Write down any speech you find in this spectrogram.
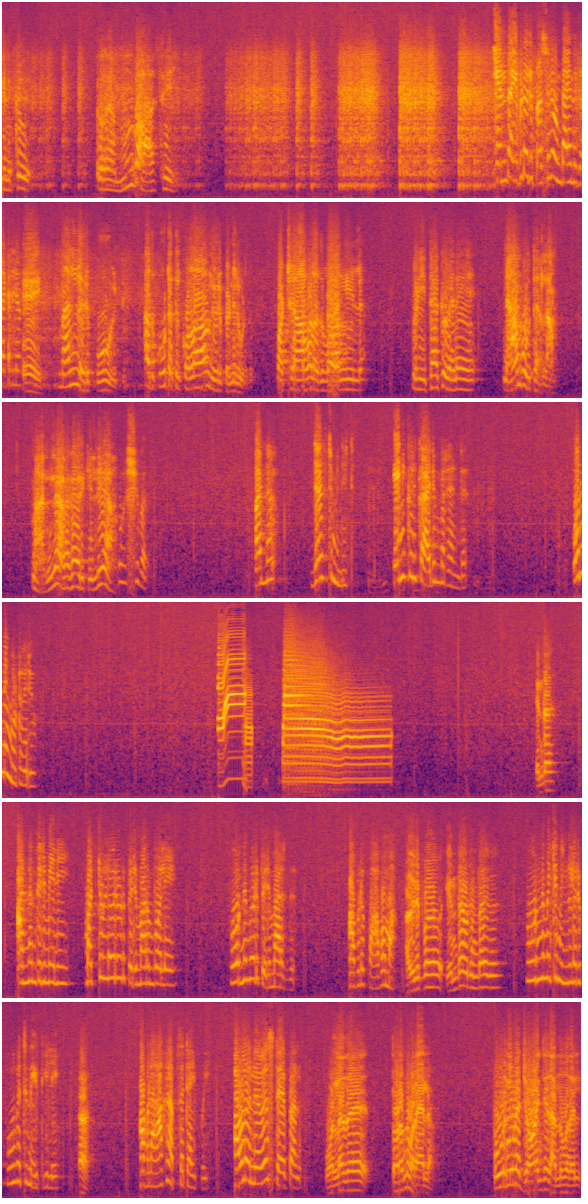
എനിക്ക് റംബാസി. എന്താ ഇവിടെ ഒരു പ്രശ്നം ഉണ്ടായെന്ന് കേട്ടല്ലോ? നല്ലൊരു പൂ കിട്ടി. അത് കൂട്ടത്തിൽ കൊള്ളാവുന്ന ഒരു പെണ്ണിന് കൊടുത്തു. പക്ഷെ അവൾ അത് വാങ്ങിയില്ല. റീതാക്ക് വേണേ ഞാൻ പൂ തരലാം. നല്ല അഴകായിരിക്കില്ല അന്ന ജസ്റ്റ് മിനിറ്റ് എനിക്കൊരു കാര്യം പറയാനുണ്ട്. ഒന്നിങ്ങോട്ട് വരൂ. എന്താ? അണ്ണൻ തിരുമേനി മറ്റുള്ളവരോട് പെരുമാറും പോലെ പൂർണിമയോട് പെരുമാറരുത്. അവൾ പാവമാ. അതിനിപ്പോ എന്താ അവിടെ ഉണ്ടായത്? പൂർണിമയ്ക്ക് നിങ്ങളൊരു പൂ വെച്ച് നീട്ടിയില്ലേ? ആ. അവൾ ആകെ അപ്സെറ്റ് ആയിപ്പോയി. അവൾ നെവേഴ്സ് ടൈപ്പാണ് ഉള്ളത് തുറന്നു പറയാലോ. പൂർണിമ ജോയിൻ ചെയ്ത അന്നു മുതൽ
